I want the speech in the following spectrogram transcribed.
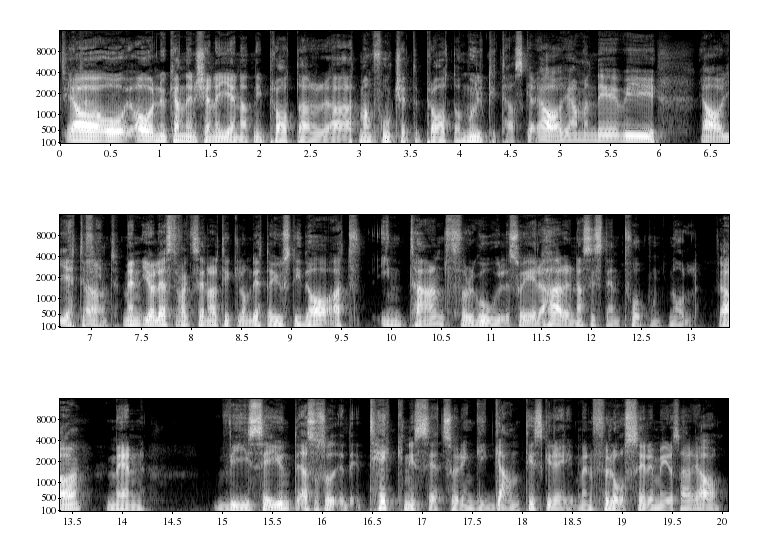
tyvärr. Ja, och, och nu kan den känna igen att ni pratar, att man fortsätter prata om multitaskar. Ja, ja men det är vi... Ja, jättefint. Men jag läste faktiskt en artikel om detta just idag, att internt för Google så är det här en assistent 2.0. Ja, Men vi ser ju inte, alltså så, tekniskt sett så är det en gigantisk grej, men för oss är det mer så här, ja,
